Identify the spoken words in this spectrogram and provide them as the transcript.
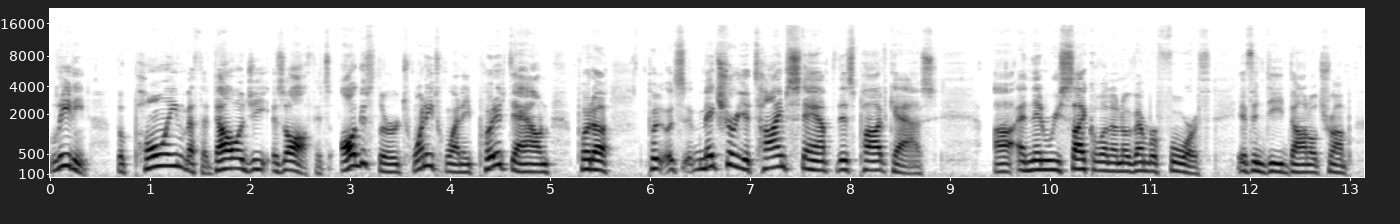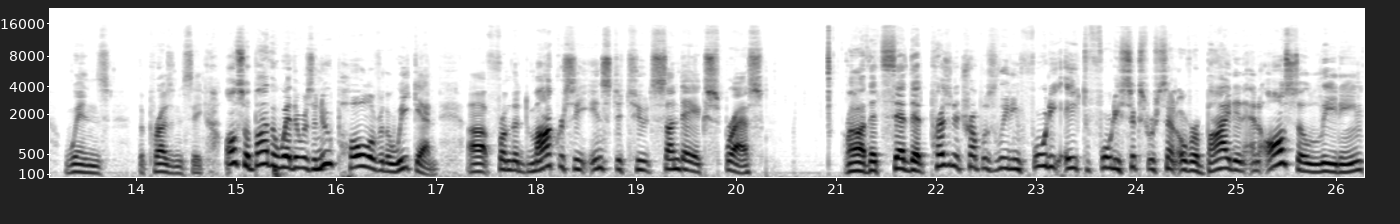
leading. The polling methodology is off. It's August 3rd, 2020. Put it down. Put a put make sure you timestamp this podcast uh, and then recycle it on November 4th if indeed Donald Trump wins the presidency. Also, by the way, there was a new poll over the weekend uh, from the Democracy Institute Sunday Express. Uh, that said that President Trump was leading 48 to 46 percent over Biden and also leading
